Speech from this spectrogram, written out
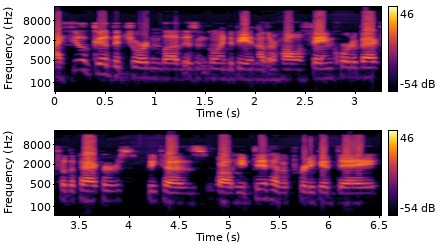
I feel good that Jordan Love isn't going to be another Hall of Fame quarterback for the Packers because while he did have a pretty good day,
